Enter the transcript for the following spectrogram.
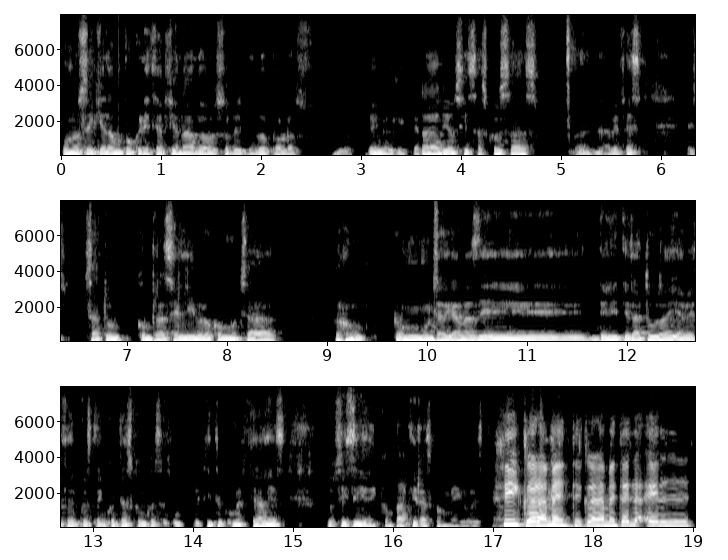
uno se queda un poco decepcionado, sobre todo por los, premios literarios y esas cosas. A veces, o sea, tú compras el libro con mucha, muchas ganas de, literatura y a veces pues te encuentras con cosas un poquito comerciales. No sé si compartirás conmigo. Sí, claramente, claramente. El,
